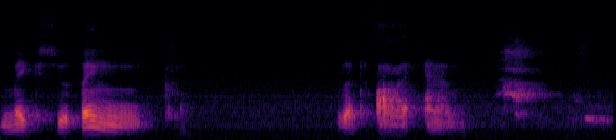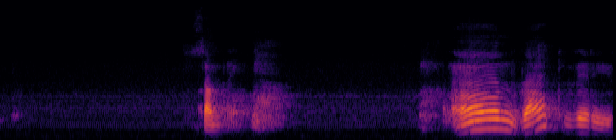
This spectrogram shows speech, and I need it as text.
makes you think that I am something. And that very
